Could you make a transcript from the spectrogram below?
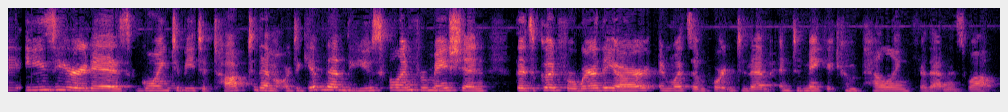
the easier it is going to be to talk to them or to give them the useful information that's good for where they are and what's important to them and to make it compelling for them as well.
